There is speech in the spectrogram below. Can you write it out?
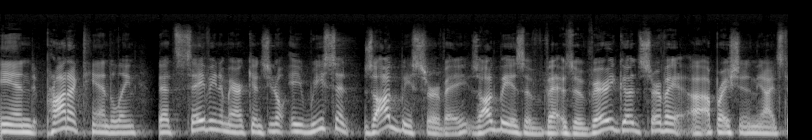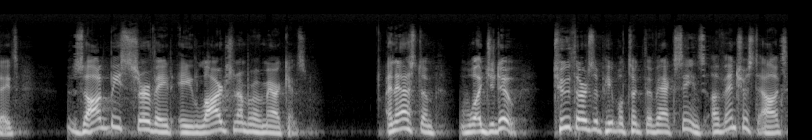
and product handling that's saving Americans. You know, a recent Zogby survey, Zogby is a, is a very good survey uh, operation in the United States. Zogby surveyed a large number of Americans and asked them, What'd you do? Two thirds of people took the vaccines. Of interest, Alex,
